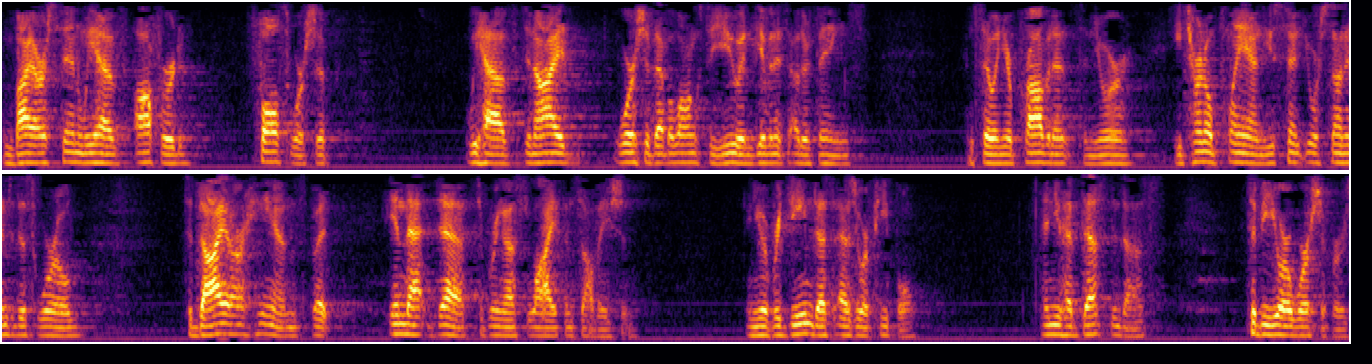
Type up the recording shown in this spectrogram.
and by our sin we have offered false worship. We have denied worship that belongs to you and given it to other things. And so in your providence and your eternal plan, you sent your Son into this world to die at our hands, but in that death to bring us life and salvation. And you have redeemed us as your people. And you have destined us to be your worshipers.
